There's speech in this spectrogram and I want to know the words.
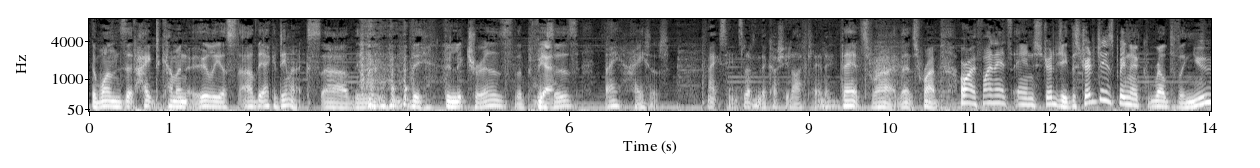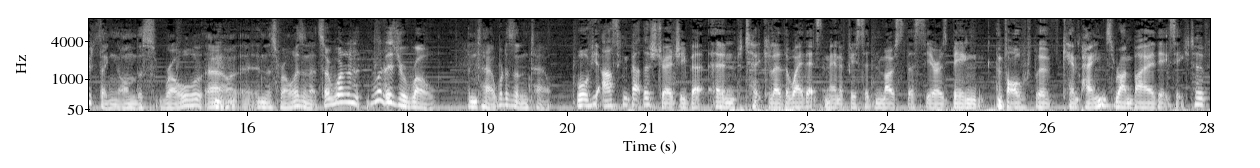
the ones that hate to come in earliest are the academics, uh, the, the the lecturers, the professors. They hate it. Makes sense. Living the cushy life, clearly. That's right. That's right. All right. Finance and strategy. The strategy has been a relatively new thing on this role, uh, in this role, isn't it? So, what what is your role entail? What does it entail? Well, if you're asking about the strategy, but in particular, the way that's manifested most this year is being involved with campaigns run by the executive.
